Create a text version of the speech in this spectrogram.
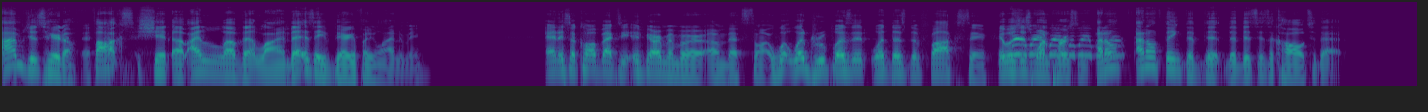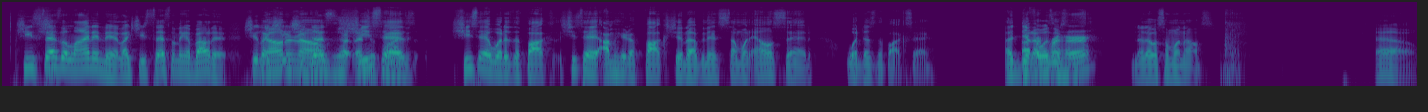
I'm just here to fox shit up. I love that line. That is a very funny line to me. And it's a callback to if y'all remember um that song. What what group was it? What does the fox say? It was just one person. I don't I don't think that th- that this is a call to that. She says a line in it, like she says something about it. She like no, she, no, she no. does. Her, she just line- says she said what does the fox she said I'm here to fox shit up and then someone else said what does the fox say? A Oh, different that wasn't her. No, that was someone else. Oh,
